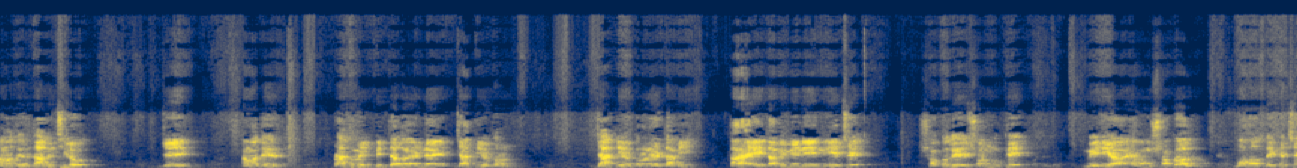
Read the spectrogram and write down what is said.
আমাদের দাবি ছিল যে আমাদের প্রাথমিক বিদ্যালয়ের ন্যায় জাতীয়করণ। জাতীয়করণের দাবি তারা এই দাবি মেনে নিয়েছে। সকলের সম্মুখে মিডিয়া এবং সকল মহল দেখেছে।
